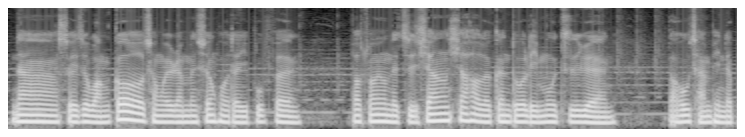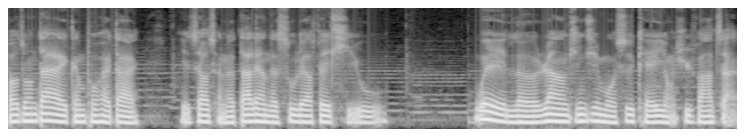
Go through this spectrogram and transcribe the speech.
那随着网购成为人们生活的一部分，包装用的纸箱消耗了更多林木资源，保护产品的包装袋跟破坏袋也造成了大量的塑料废弃物。为了让经济模式可以永续发展，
